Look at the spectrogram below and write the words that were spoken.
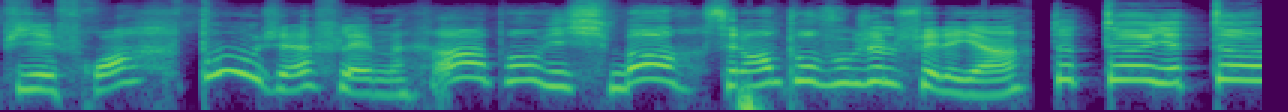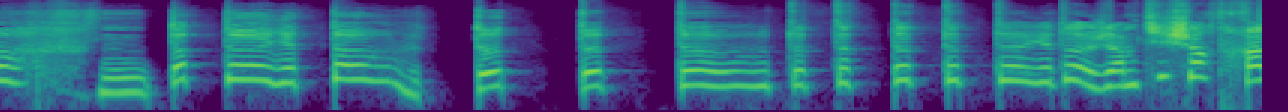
Puis j'ai froid. Pouh, j'ai la flemme. Ah, pas envie. Bon, c'est vraiment pour vous que je le fais, les gars. Toto yato. Toto yato. J'ai un petit short à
